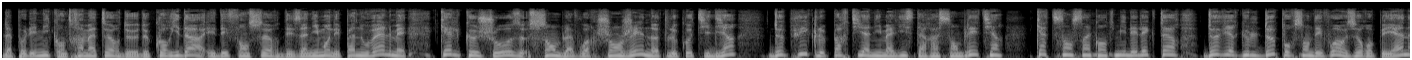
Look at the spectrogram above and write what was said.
La polémique entre amateurs de, de corrida et défenseurs des animaux n'est pas nouvelle, mais quelque chose semble avoir changé, note le quotidien, depuis que le parti animaliste a rassemblé, tiens, 450 000 électeurs, 2,2% des voix aux européennes.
